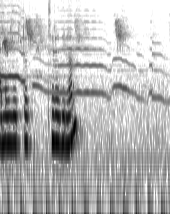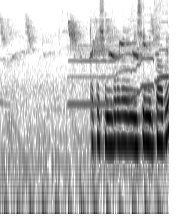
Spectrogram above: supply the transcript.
আমুল দুধটা ছেড়ে দিলাম। এটাকে সুন্দরভাবে মিশিয়ে নিতে হবে।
